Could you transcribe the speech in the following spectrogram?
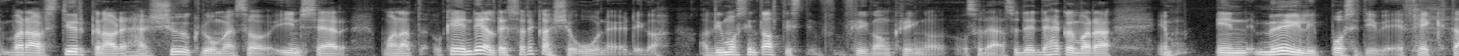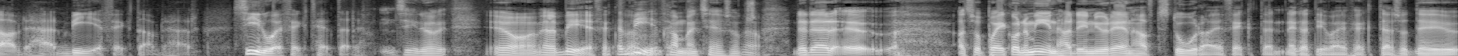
bara av styrkan av den här sjukdomen så inser man att okej, en del resor är kanske onödiga. Att vi måste inte alltid flyga omkring och, och sådär. Så det, det här kan vara en, en möjlig positiv effekt av det här, bieffekt av det här. Sidoeffekt heter det. Sido, ja, eller bieffekt, Ja, bieffekt. kan man säga så också. Det där, eh, alltså på ekonomin hade den ju redan haft stora effekter, negativa effekter, så det är ju,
